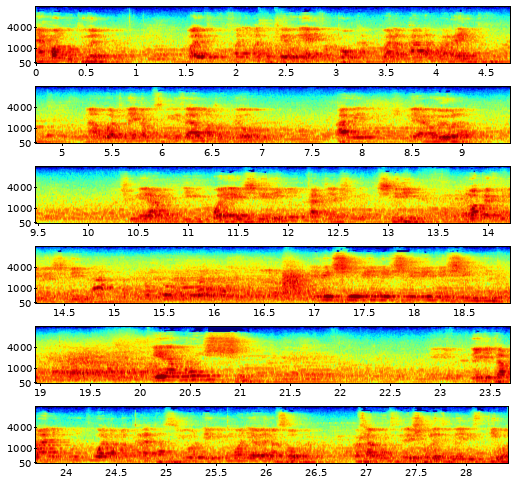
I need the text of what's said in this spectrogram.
na kwangu kiwepo. Kwa hiyo tulipofanya matokeo yalivyotoka, wanapanda kwa rangi, na huwa tunaenda kusikiliza hayo matokeo pale shule ya Loyola. Shule yangu ilikuwa ya 20 kati ya shule 20 mwaka 2020. Ni ishirini ishirini ishirini ya mwisho. Nilitamani ku- kuwa na makaratasi yote ili mmoja awe anasoma, kwa sababu zile shule zimelistiwa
